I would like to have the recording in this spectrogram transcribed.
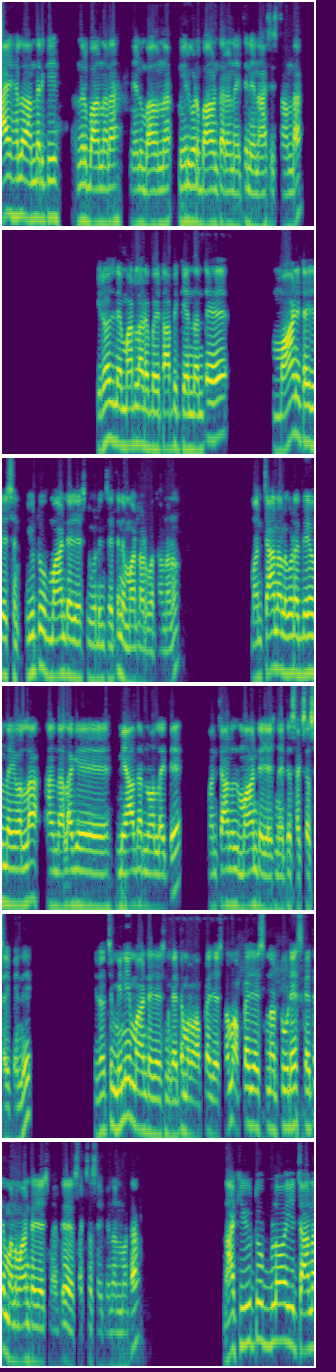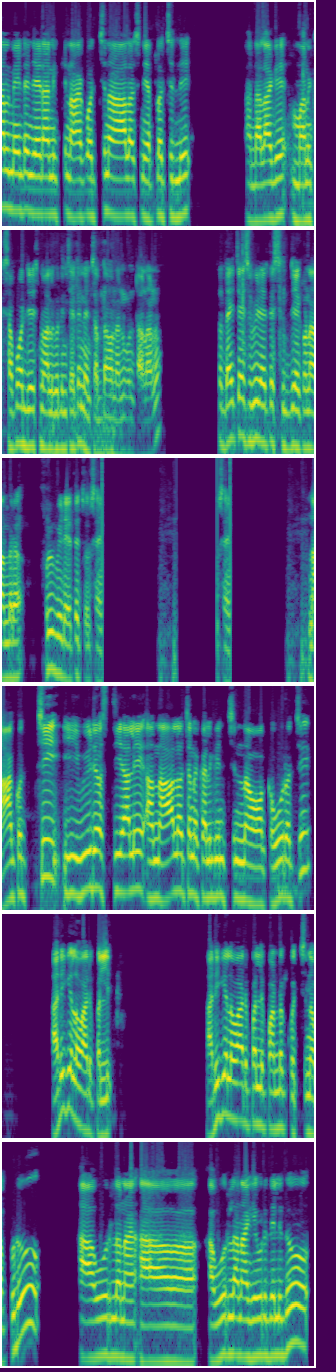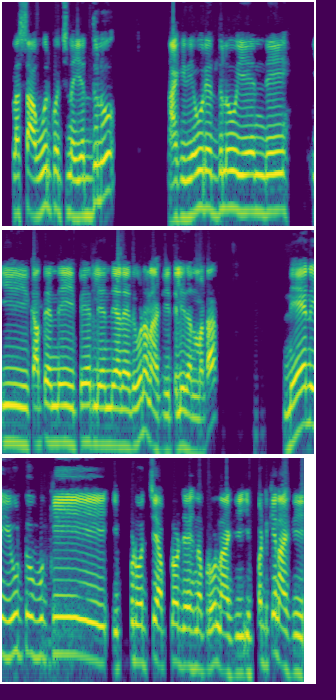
Hi hello అందరికీ. అందరూ బాగున్నారా? నేను బాగున్నా. మీరు కూడా బాగుంటారని అయితే నేను ఆశిస్తా ఉందా ఈరోజు నేను మాట్లాడబోయే టాపిక్ ఏంటంటే మానిటైజేషన్ యూట్యూబ్ మానిటైజేషన్ గురించి అయితే నేను మాట్లాడబోతున్నాను మన ఛానల్ కూడా దేవుని దయ వల్ల అండ్ అలాగే మీ ఆదరణ వల్ల అయితే మన ఛానల్ మానిటైజేషన్ అయితే సక్సెస్ అయిపోయింది. ఇది వచ్చి మినీ మానిటైజేషన్కి అయితే మనం అప్లై చేసినాము అప్లై చేసిన టూ డేస్కి అయితే మన మానిటైజేషన్ అయితే సక్సెస్ అయిపోయింది అనమాట నాకు యూట్యూబ్లో ఈ ఛానల్ మెయింటైన్ చేయడానికి నాకు వచ్చిన ఆలోచన ఎట్లొచ్చింది? అండ్ అలాగే మనకి సపోర్ట్ చేసిన వాళ్ళ గురించి అయితే నేను చెప్దామని అనుకుంటున్నాను. సో దయచేసి వీడియో అయితే స్కిప్ చేయకుండా అందరూ ఫుల్ వీడియో అయితే చూసేయండి. చూసేయండి. నాకు వచ్చి ఈ వీడియోస్ తీయాలి అన్న ఆలోచన కలిగించిన ఒక ఊరు వచ్చి అరిగిలవారిపల్లి. అరిగిలవారిపల్లి పండుగకు వచ్చినప్పుడు ఆ ఊర్లో నా ఆ- ఆ ఊర్లో నాకు ఎవరు తెలీదు. ప్లస్ ఆ ఊరికి వచ్చిన ఎద్దులు నాకు ఇది ఎవరు ఎద్దులు ఏంది ఈ కథ ఏంది ఈ పేర్లు ఏంది అనేది కూడా నాకు తెలియదు అనమాట నేను యూట్యూబ్కి ఇప్పుడు వచ్చి అప్లోడ్ చేసినప్పుడు నాకు ఇప్పటికీ నాకు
